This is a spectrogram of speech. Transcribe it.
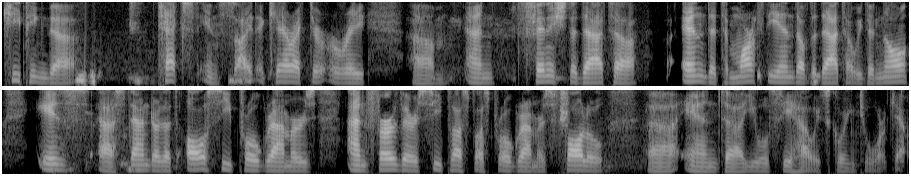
keeping the text inside a character array um, and finish the data, end it, mark the end of the data with a null is a standard that all C programmers and further C++ programmers follow uh, and uh, you will see how it's going to work out.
